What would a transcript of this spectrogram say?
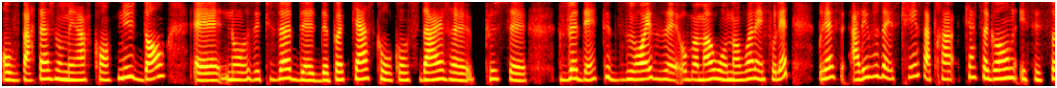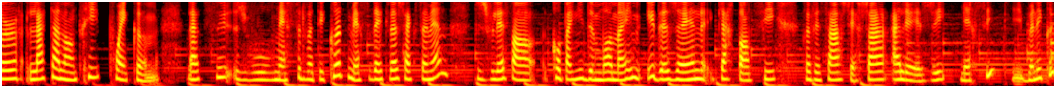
On vous partage nos meilleurs contenus, dont nos épisodes de, podcast qu'on considère plus euh, vedette, du moins au moment où on envoie l'infolette. Bref, allez vous inscrire, ça prend 4 secondes et c'est sur latalenterie.com. Là-dessus, je vous remercie de votre écoute. Merci d'être là chaque semaine. je vous laisse en compagnie de moi-même et de Joël Carpentier, professeur-chercheur à l'ESG. Merci et bonne écoute.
